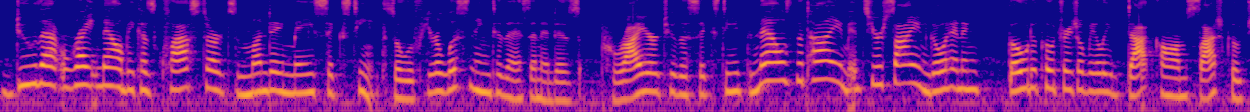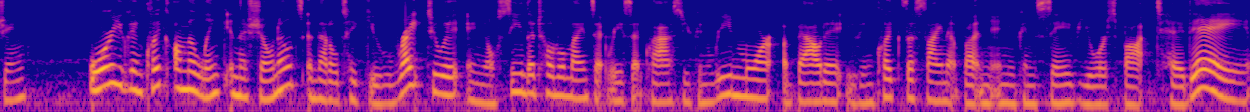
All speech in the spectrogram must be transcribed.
do that right now because class starts Monday, May 16th. So if you're listening to this and it is prior to the 16th, now's the time. It's your sign. Go ahead and go to coachrachelbailey.com slash coaching or you can click on the link in the show notes, and that'll take you right to it, and you'll see the Total Mindset Reset class. You can read more about it. You can click the sign up button, and you can save your spot today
